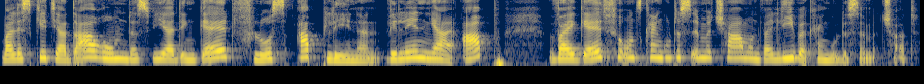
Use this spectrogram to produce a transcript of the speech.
Weil es geht ja darum, dass wir den Geldfluss ablehnen. Wir lehnen ja ab, weil Geld für uns kein gutes Image haben und weil Liebe kein gutes Image hat.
